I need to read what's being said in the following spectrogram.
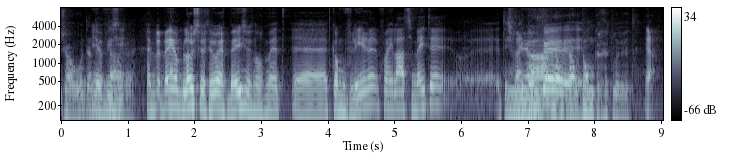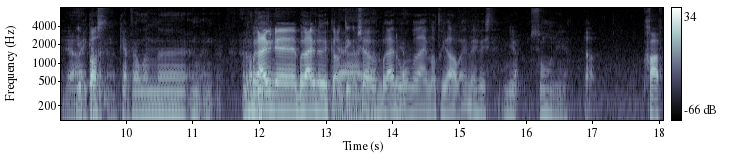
zo hoor. Dat Ja, ik visie. daar, en ben je Ja. op Loosdrecht heel erg bezig nog met het camoufleren van je laatste meter? Het is vrij ja, donker. Wel, wel donker gekleurd. Ja, ja je ik, past- heb, ik heb wel een, een, een, Een wat bruine, bruinere coating Ja, of zo, ja, een bruiner ja. onderlijn materiaal waar je mee vist. Ja, zonder meer. Gaaf.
